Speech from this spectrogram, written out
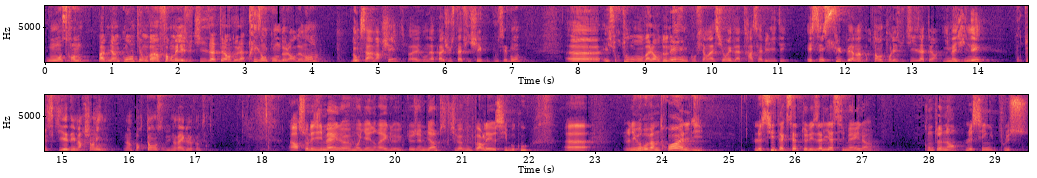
où on ne se rend pas bien compte et on va informer les utilisateurs de la prise en compte de leur demande. Donc ça a marché, on n'a pas juste affiché « coucou, c'est bon euh, Et surtout, on va leur donner une confirmation et de la traçabilité. Et c'est super important pour les utilisateurs. Imaginez, pour tout ce qui est démarche en ligne, l'importance d'une règle comme ça. Alors sur les emails, euh, moi il y a une règle que j'aime bien, qui va vous parler aussi beaucoup. Euh, le numéro 23, elle dit « Le site accepte les alias email contenant le signe plus ».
